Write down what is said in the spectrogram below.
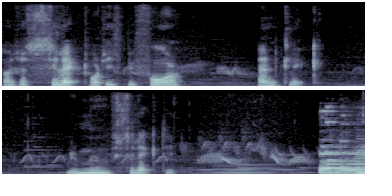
So I just select what is before and click remove selected. And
